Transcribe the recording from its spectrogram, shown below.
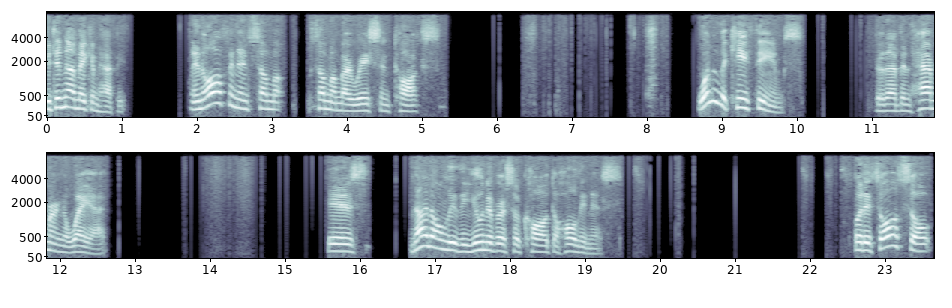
It did not make him happy. And often in some some of my recent talks, One of the key themes that I've been hammering away at is not only the universal call to holiness, but it's also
